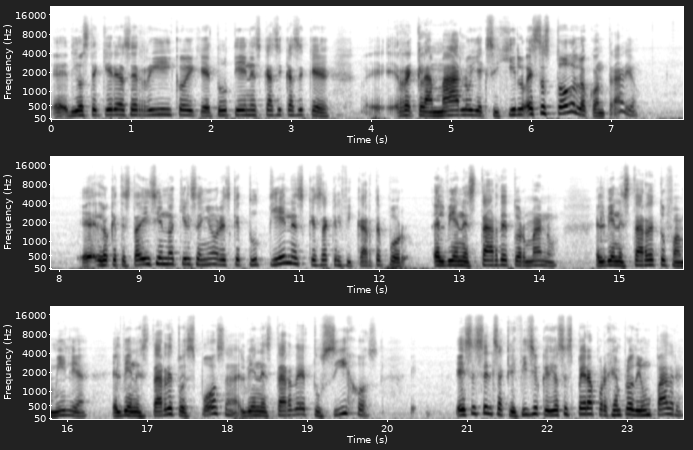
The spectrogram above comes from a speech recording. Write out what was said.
eh, Dios te quiere hacer rico y que tú tienes casi casi que eh, reclamarlo y exigirlo. Esto es todo lo contrario. Eh, lo que te está diciendo aquí el Señor es que tú tienes que sacrificarte por el bienestar de tu hermano, el bienestar de tu familia, el bienestar de tu esposa, el bienestar de tus hijos. Ese es el sacrificio que Dios espera, por ejemplo, de un padre,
